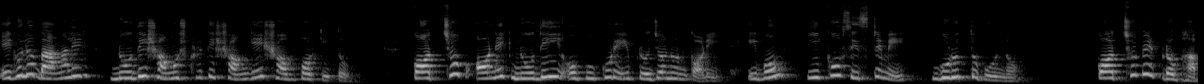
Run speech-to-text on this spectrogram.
এগুলো বাঙালির নদী সংস্কৃতির সঙ্গে সম্পর্কিত। কচ্ছপ অনেক নদী ও পুকুরে প্রজনন করে এবং ইকোসিস্টেমে গুরুত্বপূর্ণ। কচ্ছপের প্রভাব।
